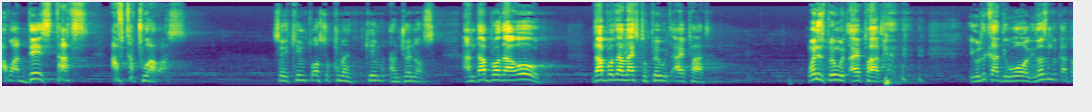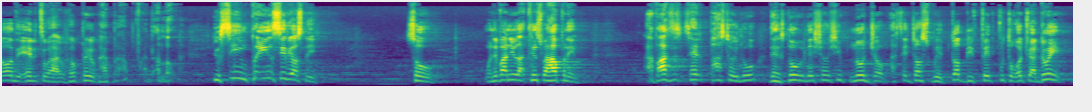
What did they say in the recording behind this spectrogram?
Our day starts after two hours. So he came to also come and came and join us. And that brother, oh, that brother likes to pray with iPad. When he's praying with iPad, he will look at the wall. He doesn't look at all the editing. I will pray with iPad. Father, Lord. You see him praying seriously. So, whenever I knew that things were happening, I've asked, said, Pastor, you know, there's no relationship, no job. I said, just wait. Don't be faithful to what you are doing.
